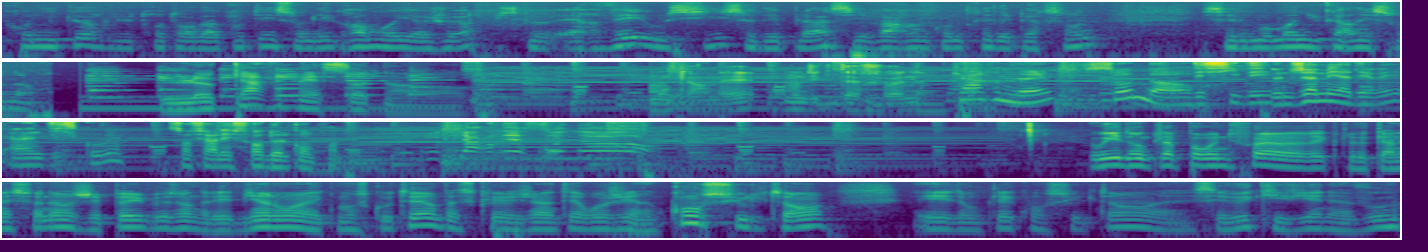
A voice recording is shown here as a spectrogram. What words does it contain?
chroniqueurs du trottoir d'à côté sont des grands voyageurs, puisque Hervé aussi se déplace et va rencontrer des personnes. C'est le moment du carnet sonore. Le carnet sonore. Mon carnet, mon dictaphone. Carnet sonore. Décider de ne jamais adhérer à un discours sans faire l'effort de le comprendre. Le carnet sonore oui, donc là pour une fois avec le carnet sonore, j'ai pas eu besoin d'aller bien loin avec mon scooter parce que j'ai interrogé un consultant. Et donc les consultants, euh, c'est eux qui viennent à vous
